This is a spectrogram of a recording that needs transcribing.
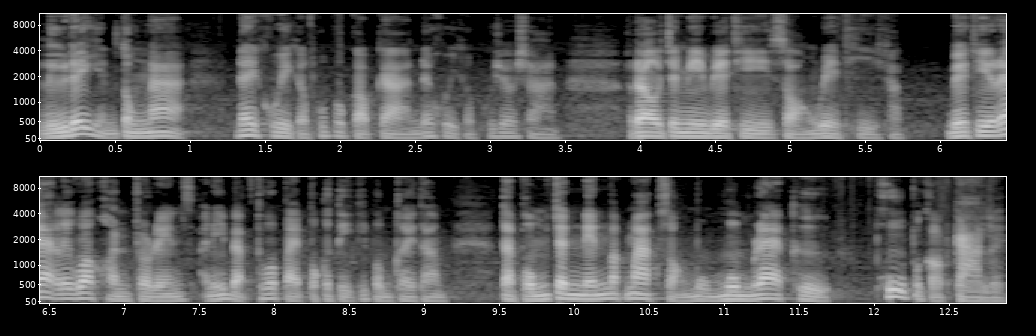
หรือได้เห็นตรงหน้า ได้คุยกับผู้ประกอบการ ได้คุยกับผู้เชี่ยวชาญ เราจะมีเวที 2 เวทีครับ เวทีแรกเรียกว่า conference อันนี้แบบทั่วไปปกติที่ผมเคยทำแต่ผมจะเน้นมากๆ 2 มุม มุมแรกคือผู้ประกอบการเลย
